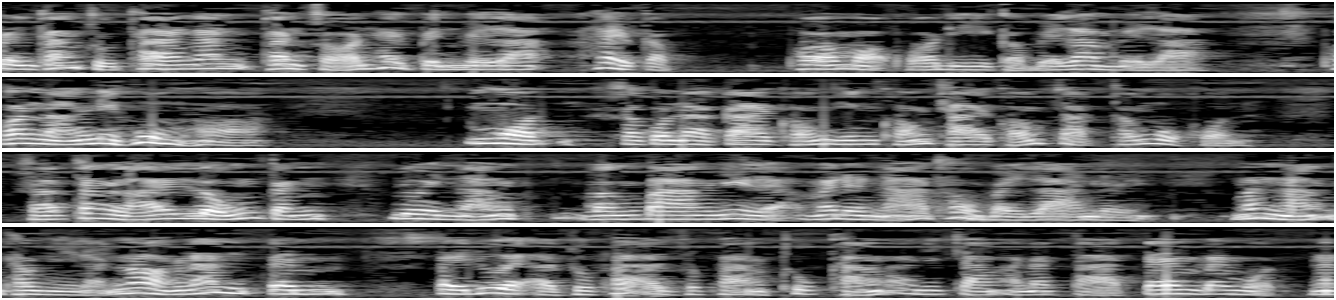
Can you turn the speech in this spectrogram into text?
เป็นครั้งสุดท้ายนั้น ท่านสอนให้เป็นเวลาให้กับพอเหมาะพอดีกับเวลาเวลา เพราะหนังนี่หุ้มห่อหมดสกุลากายของหญิงของชายของสัตว์ทั้งหมู่คนสัตว์ทั้งหลายหลงกัน ด้วยหนังบางๆนี่แหละ ไม่ได้หนาเท่าใบลานเลย มันหนังเท่านี้แหละนอกนั้นเต็มไปด้วยอสุภะอสุพังทุกขังอนิจจังอนัตตาเต็มไปหมดใน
